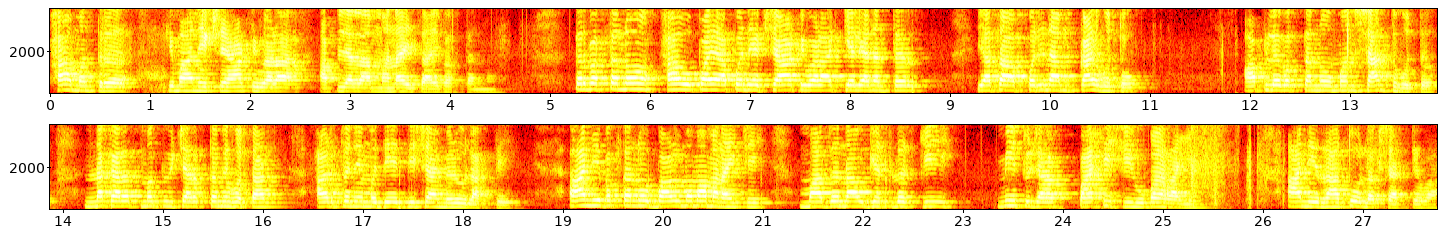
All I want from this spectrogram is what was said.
हा मंत्र किमान एकशे आठ वेळा आपल्याला म्हणायचा आहे भक्तांनो. तर भक्तांनो हा उपाय आपण एकशे आठ वेळा केल्यानंतर याचा परिणाम काय होतो? आपल्या बघताना मन शांत होतं. नकारात्मक विचार कमी होतात. अडचणीमध्ये दिशा मिळू लागते. आणि भक्तांनो बाळूमामा म्हणायचे माझं नाव घेतलंच की मी तुझ्या पाठीशी उभा राहीन. आणि राहतो लक्षात ठेवा.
